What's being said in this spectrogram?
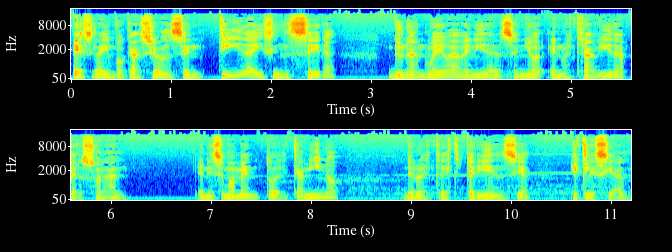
es la invocación sentida y sincera de una nueva venida del Señor en nuestra vida personal, en ese momento del camino de nuestra experiencia eclesial.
